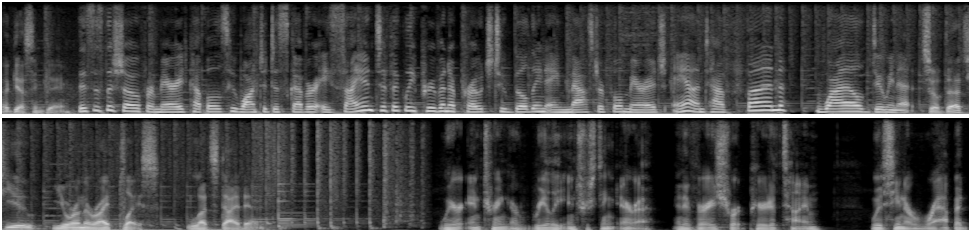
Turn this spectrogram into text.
a guessing game. This is the show for married couples who want to discover a scientifically proven approach to building a masterful marriage and have fun while doing it. So if that's you, you're in the right place. Let's dive in. We're entering a really interesting era. In a very short period of time, we've seen a rapid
